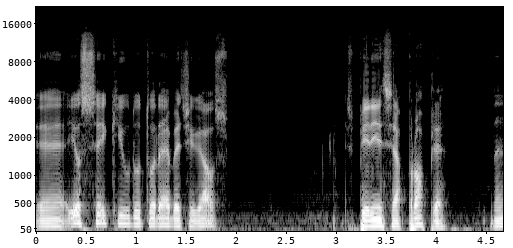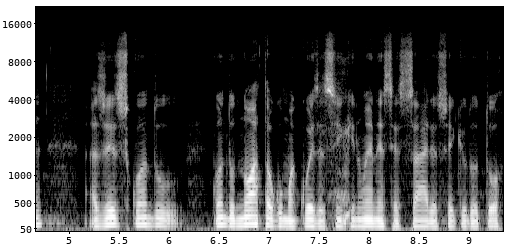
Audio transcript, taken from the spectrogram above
É, eu sei que o Dr. Herbert Gauss, experiência própria, né? Às vezes quando quando nota alguma coisa assim que não é necessário, eu sei que o doutor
